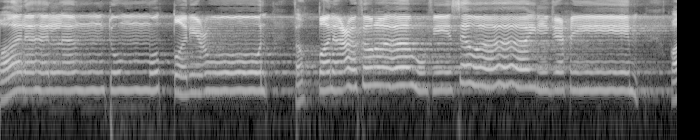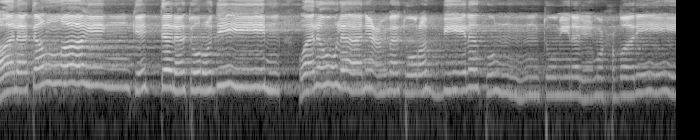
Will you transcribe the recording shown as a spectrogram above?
قال هل أنتم مطلعون فاطلع فرآه في سواء الجحيم قال تالله إن كدت لتردين ولولا نعمة ربي لكنت من المحضرين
